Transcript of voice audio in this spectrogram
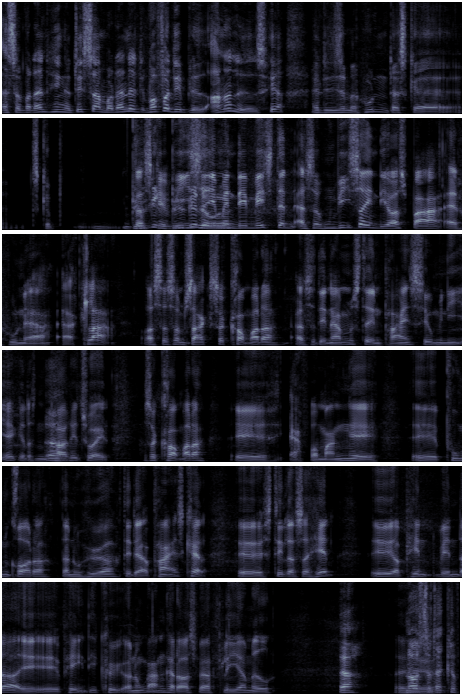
altså, hvordan hænger det sammen? Hvordan er det, hvorfor er det blevet anderledes her? At det ligesom er hunden, der skal, skal bygge, der skal bygge vise, noget? men det er mest den, altså hun viser egentlig også bare, at hun er, er klar, og så som sagt, så kommer der, altså det er nærmest en paringsceremoni, ikke? eller sådan Ja. ja. parritual, og så kommer der, øh, ja, hvor mange øh, øh, pungrotter, der nu hører det der paringskald, øh, stiller sig hen øh, og pen, venter øh, pænt i kø, og nogle gange kan der også være flere med. Ja. Nå, Øh, så der kan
